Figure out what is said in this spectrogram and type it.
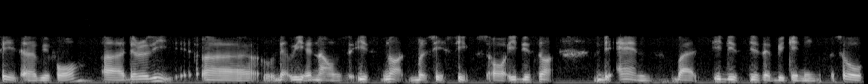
said uh, before, the rally that we announced is not Bersih 6 or it is not the end, but it is just the beginning. So,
